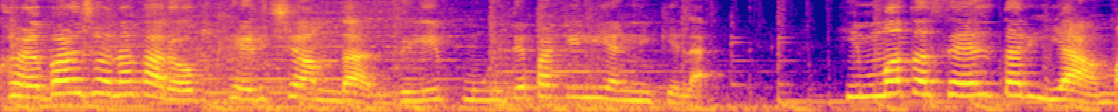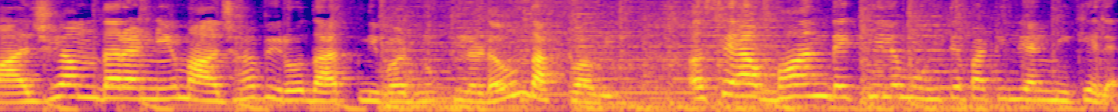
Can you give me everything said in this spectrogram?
खळबळजनक आरोप खेडचे आमदार दिलीप मोहिते पाटील यांनी केलाय. हिम्मत असेल तर या. माजी आमदारांनी माझ्या विरोधात निवडणूक लढवून दाखवावी असे आव्हान देखील मोहिते पाटील यांनी केले.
